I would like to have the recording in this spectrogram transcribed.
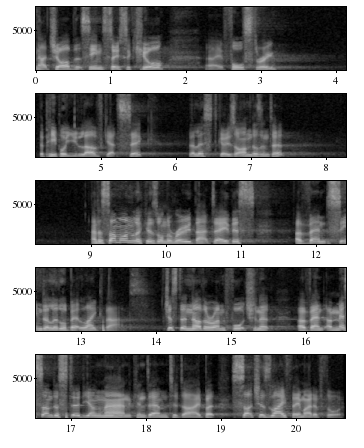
And that job that seems so secure, uh, it falls through. The people you love get sick. The list goes on, doesn't it? And to some onlookers on the road that day, this event seemed a little bit like that. Just another unfortunate event, a misunderstood young man condemned to die, but such is life, they might have thought.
